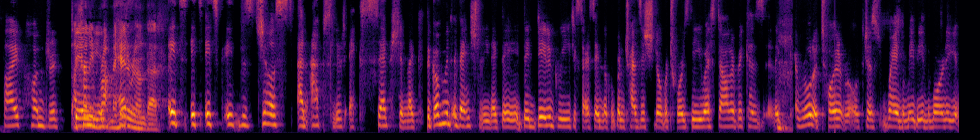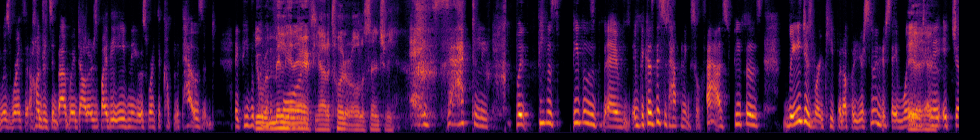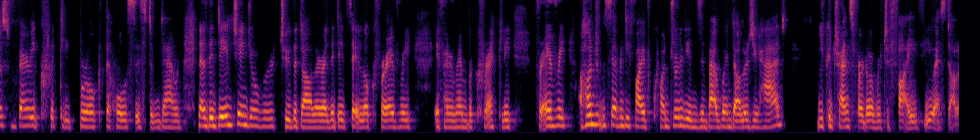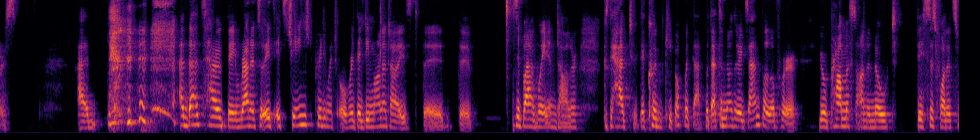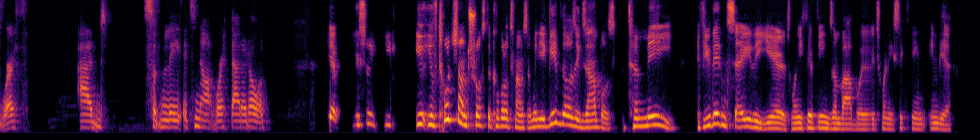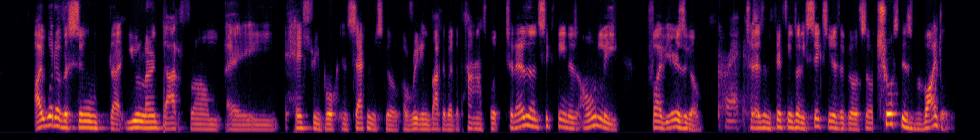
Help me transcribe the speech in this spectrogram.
500 I can't even wrap my head around that. It's it's it's it was just an absolute exception. Like the government eventually, like they they did agree to start saying, look, we're going to transition over towards the US dollar because like a roll of toilet roll just when maybe in the morning it was worth hundred Zimbabwean dollars, by the evening it was worth a couple of thousand. Like people You were a millionaire afford... if you had a toilet roll essentially. Exactly. But people's people's um, because this was happening so fast people's wages weren't keeping up and you're still in your same wage yeah, yeah. and it, it, just very quickly broke the whole system down. Now they did change over to the dollar and they did say look for every if i remember correctly for every 175 quadrillion zimbabwean dollars you had you could transfer it over to five us dollars. And and that's how they ran it. So it, it's changed pretty much over. They demonetized the the Zimbabwean dollar because they had to, they couldn't keep up with that. But that's another example of where you're promised on a note, this is what it's worth. And suddenly it's not worth that at all. Yeah. So you, you, you've touched on trust a couple of times. And when you give those examples, to me, if you didn't say the year 2015 Zimbabwe, 2016 India, I would have assumed that you learned that from a history book in secondary school of reading back about the past. But 2016 is only five years ago. Correct. 2015 is only six years ago. So trust is vital.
